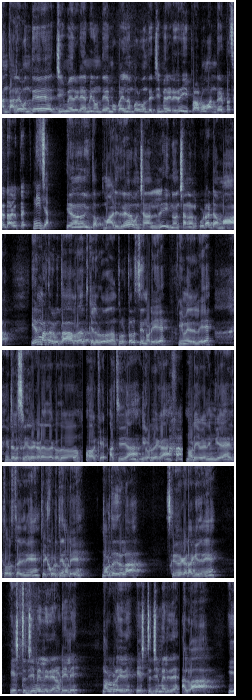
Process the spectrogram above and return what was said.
ಅಂತ ಅಂದ್ರೆ ಒಂದೇ ಜಿಮೇಲ್ ಐಡಿ ಐ ಮೀನ್ ಒಂದೇ ಮೊಬೈಲ್ ನಂಬರು ಒಂದೇ ಜಿಮೇಲ್ ಐಡಿ ಇದ್ರೆ ಈ ಪ್ರಾಬ್ಲಮ್ ಹಂಡ್ರೆಡ್ ಪರ್ಸೆಂಟ್ ಆಗುತ್ತೆ. ನಿಜ. ಏನಾದ್ರು ನೀವು ತಪ್ಪು ಮಾಡಿದ್ರೆ ಒಂದು ಚಾನಲಲ್ಲಿ ಇನ್ನೊಂದು ಚಾನಲ್ ಕೂಡ ಡಮಾರ್. ಏನು ಮಾಡ್ತಾರೆ ಗೊತ್ತಾ? ಬರೋದ್ ಕೆಲವರು ನೋಡಿ ತೋರಿಸ್ತೀನಿ ನೋಡಿ ಇಮೇಲಲ್ಲಿ ಇದ್ರಲ್ಲಿ ಸ್ಕ್ರೀನ್ ರೆಕಾರ್ಡ್ ಹಾಕೋದು? ಓಕೆ ಆಗ್ತಿದ್ಯಾ ಇಲ್ಲಿ ಕೊಡ್ಬೇಕಾ? ನೋಡಿ ಇವಾಗ ನಿಮಗೆ ಇಲ್ಲಿ ತೋರಿಸ್ತಾ ಇದ್ದೀನಿ. ಕ್ಲಿಕ್ ಕೊಡ್ತೀನಿ ನೋಡಿ. ನೋಡ್ತಾ ಇದೀರಲ್ಲ ಸ್ಕ್ರೀನ್ ರೆಕಾರ್ಡ್ ಹಾಕಿದ್ದೀನಿ. ಎಷ್ಟು ಜಿಮೇಲ್ ಇದೆ ನೋಡಿ ಇಲ್ಲಿ. ನೋಡ್ಕೊಳ್ಳಿ ಇಲ್ಲಿ. ಎಷ್ಟು ಜಿಮೇಲ್ ಇದೆ. ಅಲ್ವಾ? ಈ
